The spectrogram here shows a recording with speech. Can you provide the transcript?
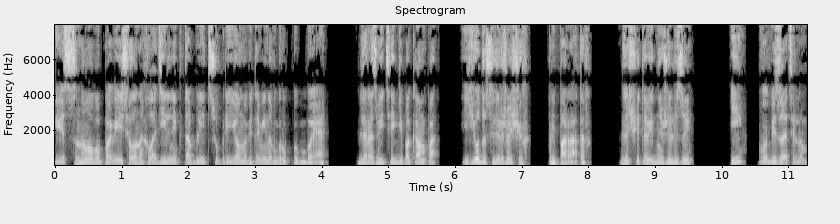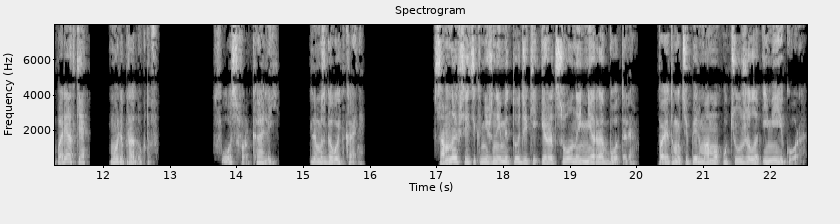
И снова повесила на холодильник таблицу приема витаминов группы В для развития гиппокампа, йодосодержащих препаратов для щитовидной железы и, в обязательном порядке, морепродуктов. Фосфор, калий для мозговой ткани. Со мной все эти книжные методики и рационы не работали, поэтому теперь мама утюжила ими Егора.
